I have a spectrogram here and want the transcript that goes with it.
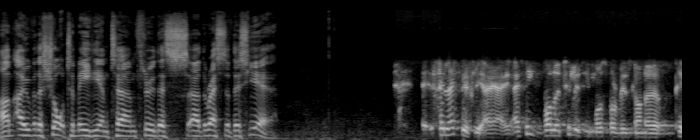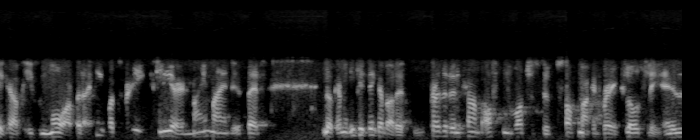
um, over the short to medium term through this uh, the rest of this year? selectively, I, I, think volatility most probably is going to pick up even more. But I think what's very clear in my mind is that, look, I mean, if you think about it, President Trump often watches the stock market very closely. And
